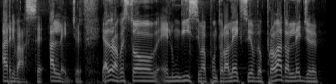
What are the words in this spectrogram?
arrivasse a leggere. E allora questo è lunghissimo appunto la lezione, io vi ho provato a leggere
